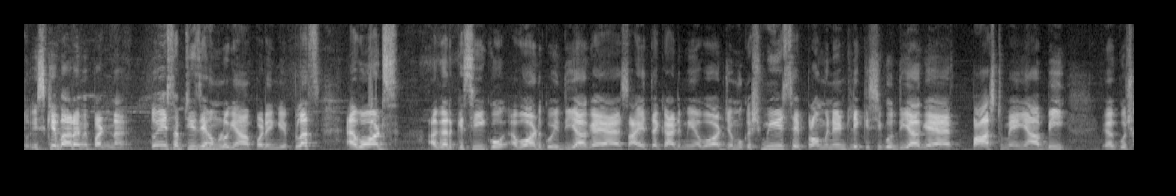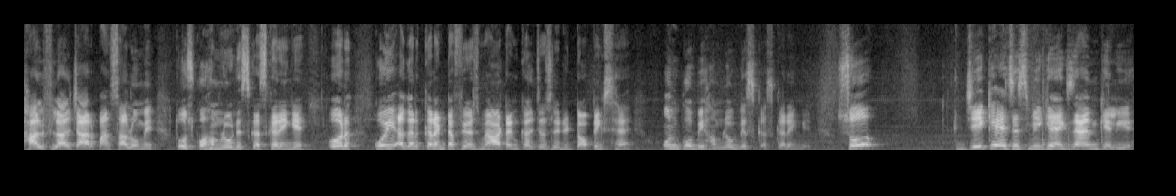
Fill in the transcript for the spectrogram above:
तो इसके बारे में पढ़ना है। तो ये सब चीज़ें हम लोग यहाँ पढ़ेंगे। प्लस अवार्ड्स अगर किसी को अवार्ड कोई दिया गया है, साहित्य अकादमी अवार्ड जम्मू कश्मीर से प्रोमिनेंटली किसी को दिया गया है पास्ट में या अभी कुछ हाल फ़िलहाल चार पाँच सालों में तो उसको हम लोग डिस्कस करेंगे। और कोई अगर करंट अफेयर्स में art and culture related topics हैं, उनको भी हम लोग डिस्कस करेंगे। सो जेके एस के एग्ज़ाम के लिए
